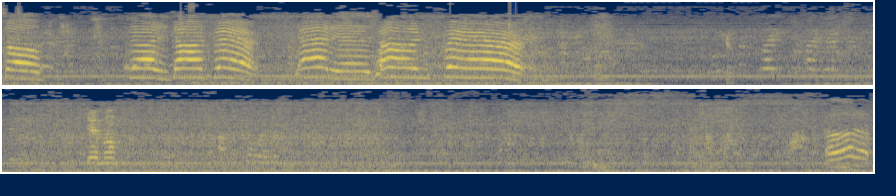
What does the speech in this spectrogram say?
So, that is unfair! That is unfair! Okay, mom. Uh, Up.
